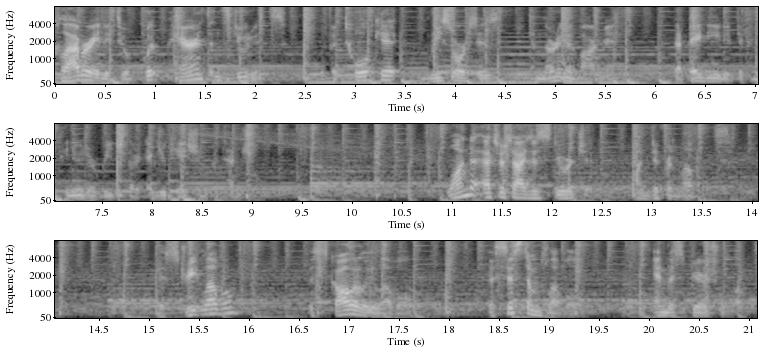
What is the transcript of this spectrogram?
collaborated to equip parents and students with a toolkit, resources, and learning environment that they needed to continue to reach their education potential. Wanda exercises stewardship on different levels the street level, the scholarly level, the systems level, and the spiritual level.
